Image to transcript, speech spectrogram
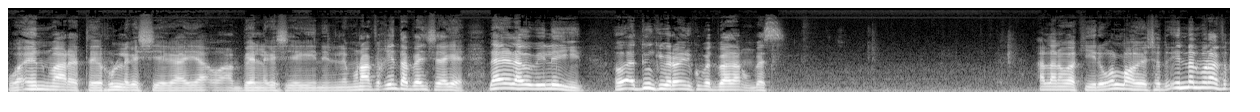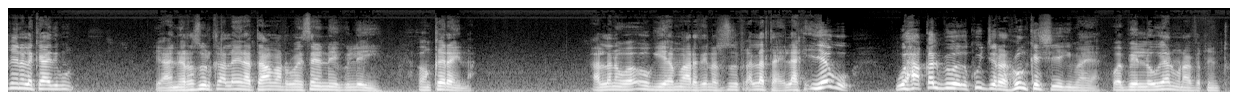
Waa in maaragtay run laga sheegaya oo aan been laga sheegeynin munaafiqiinta been sheegee laa illa bay leeyihiin oo adduunkii ba raba inay ku badbaadaan un bes allana waa ki yihi wallahu yashhadu. Ina almunaafiqiina lakaadibuun yani rasuulka alla inaad tahaan baan rumaysanayna ay ku leeyihiin oon qirayna. Allana waa ogyahay maratay inaad rasuulka alla tahay. Laakiin iyagu waxa qalbigooda ku jira run ka sheegi maayaan. Waa beenlowyaal munaafiqiintu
